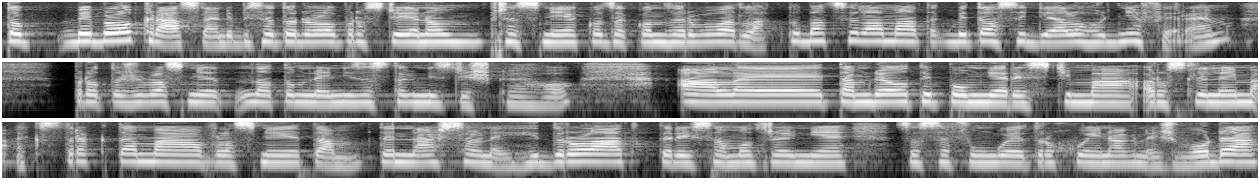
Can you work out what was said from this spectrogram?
to by bylo krásné, kdyby se to dalo prostě jenom přesně jako zakonzervovat laktobacilama, tak by to asi dělalo hodně firem, protože vlastně na tom není zase tak nic těžkého, ale tam jde o ty poměry s těma rostlinnýma extraktama, vlastně je tam ten náš silný hydrolát, který samozřejmě zase funguje trochu jinak než voda,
